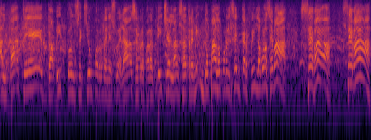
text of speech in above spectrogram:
Al bate, David Concepción por Venezuela. Se prepara el pitcher, lanza tremendo palo por el center field. La bola se va, se va, se va,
